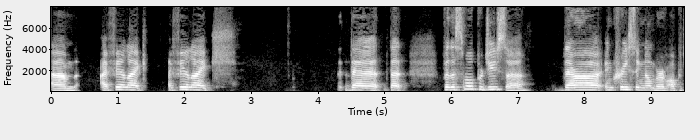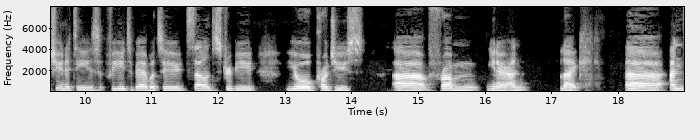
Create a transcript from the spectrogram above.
Um I feel like I feel like the that for the small producer there are increasing number of opportunities for you to be able to sell and distribute your produce uh, from you know and like uh, and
